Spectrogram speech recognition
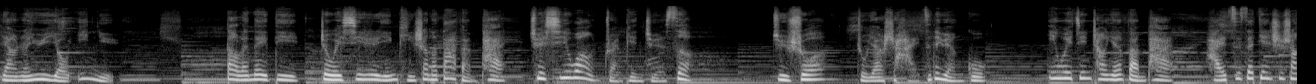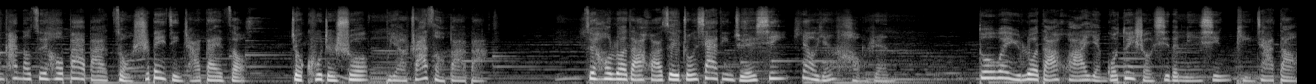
两人育有一女。到了内地，这位昔日荧屏上的大反派却希望转变角色，据说主要是孩子的缘故，因为经常演反派，孩子在电视上看到最后爸爸总是被警察带走，就哭着说不要抓走爸爸。最后，洛达华最终下定决心要演好人。多位与洛达华演过对手戏的明星评价道：“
